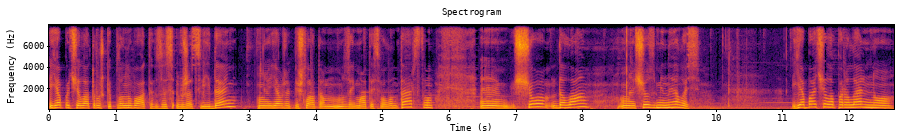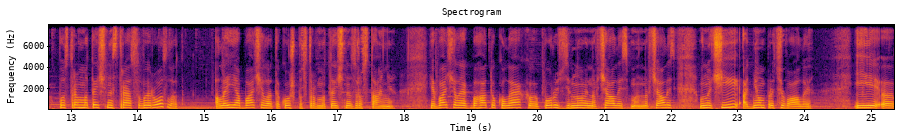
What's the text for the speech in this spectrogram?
Я почала трошки планувати вже- свій день. Я вже пішла там займатися волонтерством. Е, Що дала, що змінилось? Я бачила паралельно посттравматичний стресовий розлад, але я бачила також посттравматичне зростання. Я бачила, як багато колег е, поруч зі мною навчались. Ми навчались вночі, а днем працювали. І е,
